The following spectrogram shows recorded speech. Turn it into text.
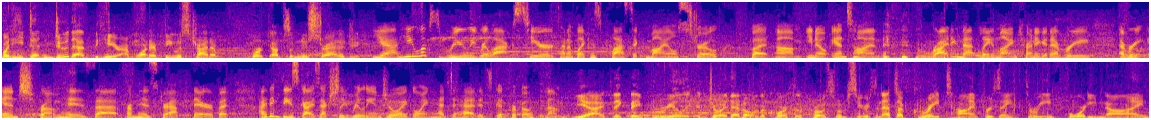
but he didn't do that here. I'm wondering if he was trying to work out some new strategy. Yeah, he looks really relaxed here, kind of like his classic mile stroke. But um, you know, Anton riding that lane line, trying to get every every inch from his uh, from his draft there. But I think these guys actually really enjoy going head to head. It's good for both of them. Yeah, I think they really enjoyed that over the course of the Pro Swim Series, and that's a great time for Zane. 349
